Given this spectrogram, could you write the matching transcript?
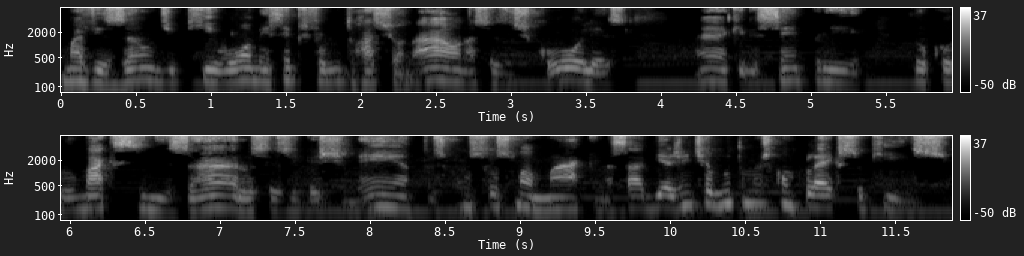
uma visão de que o homem sempre foi muito racional nas suas escolhas, né, que ele sempre procurou maximizar os seus investimentos, como se fosse uma máquina, sabe? E a gente é muito mais complexo que isso.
